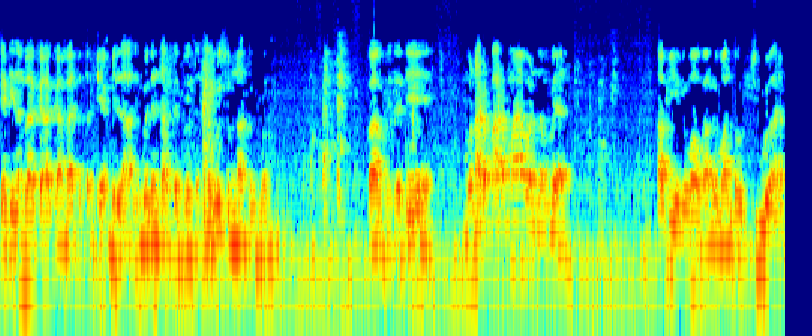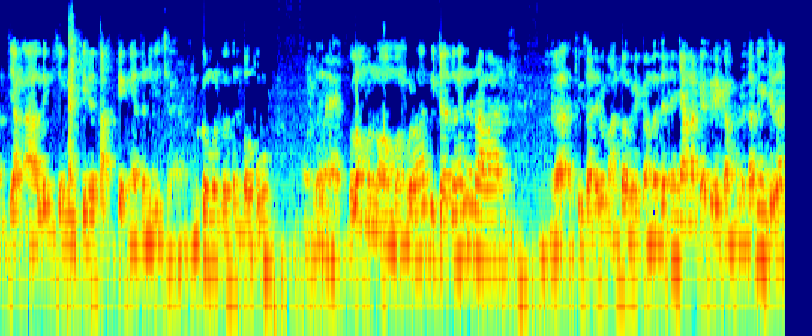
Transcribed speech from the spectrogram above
Jadi lembaga agama tetap diambil alih, bukan sakit, bukan itu sunnatullah. Paham? Ya? Munar parma teman tapi ini mau kang Romanto juara, yang alim sing mikirnya takik ngeten iki jarang. Mergo mun boten popo. Kula mau ngomong, kula pidato ngeten rawan. Ya, jurusan mantau gerekam, dan nyaman kayak gerekam. Tapi yang jelas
